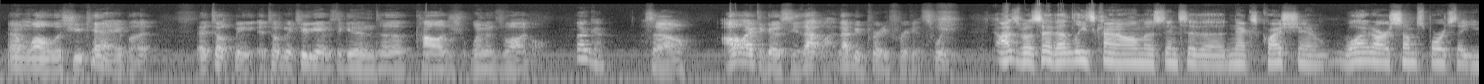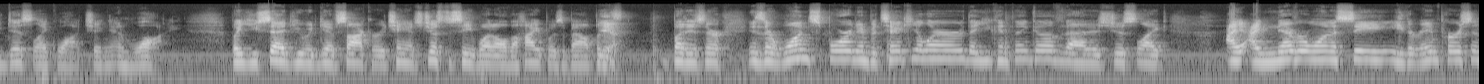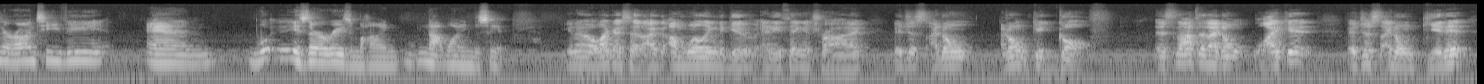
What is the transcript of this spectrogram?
And well it was uk but it took me it took me two games to get into college women's volleyball. Okay. so I'd like to go see that live. That'd be pretty freaking sweet. I was about to say that leads kind of almost into the next question. What are some sports that you dislike watching and why? But you said you would give soccer a chance just to see what all the hype was about. But Yeah. is, but is there is there one sport in particular that you can think of that is just like I, I never want to see either in person or on TV. And is there a reason behind not wanting to see it? You know, like I said, I, I'm willing to give anything a try. It just I don't I don't get golf. It's not that I don't like it. It just I don't get it.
